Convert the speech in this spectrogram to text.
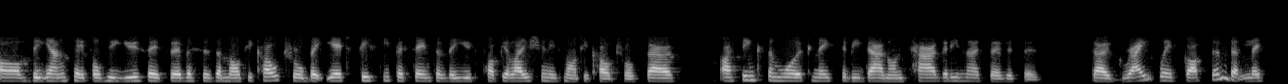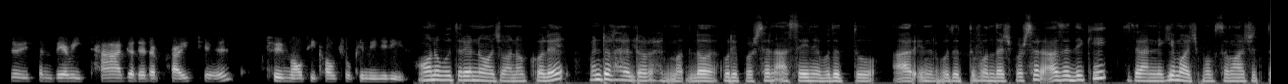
of the young people who use their services are multicultural, but yet 50% of the youth population is multicultural. So I think some work needs to be done on targeting those services. So great, we've got them, but let's do some very targeted approaches to multicultural communities. অনুভূতিৰে নজওয়ানসকলে মেণ্টেল হেল্থৰ খেদমত লয় কুড়ি পাৰ্চেণ্ট আছে নিৰ্বদত্ব আৰু নিৰ্বদত্ব পঞ্চাছ পাৰ্চেণ্ট আছে দেখি যেতিয়া নেকি মজমুক সমাজত্ব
